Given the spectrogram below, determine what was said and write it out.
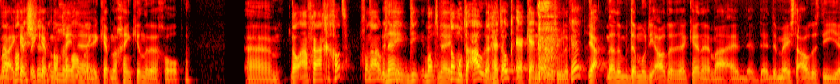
Nou, ik, Wat heb, is ik, heb nog andere geen, eh, ik heb nog geen kinderen geholpen. Ehm, Wel aanvragen gehad van ouders? Nee. Die, die, want Nee. dan moet de ouder het ook erkennen natuurlijk. Hè? Ja, nou, dan, dan moet die ouder het herkennen. Maar de, de, de meeste ouders die...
